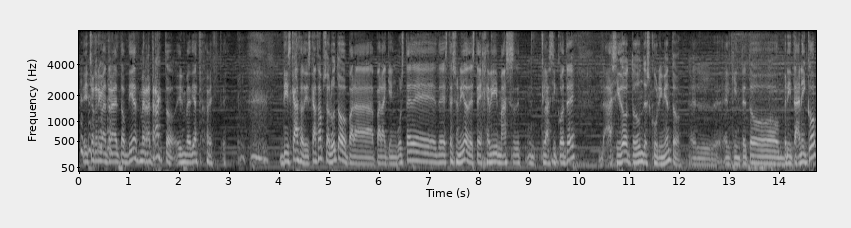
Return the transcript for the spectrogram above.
He dicho que no iba a entrar en el top 10, me retracto inmediatamente. Discazo, discazo absoluto para, para quien guste de, este sonido, de este heavy más eh, clasicote. Ha sido todo un descubrimiento el, quinteto británico.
